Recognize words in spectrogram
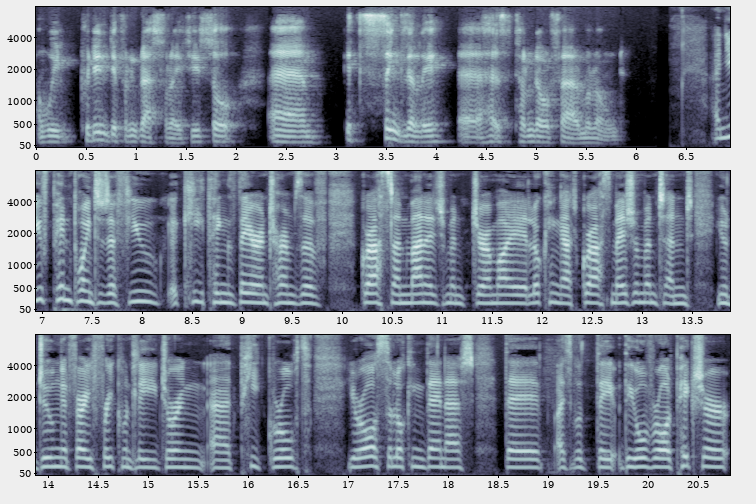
and we put in different grass varieties. So um, it singularly uh, has turned our farm around. And you've pinpointed a few uh, key things there in terms of grassland management, Jeremiah, looking at grass measurement and you're doing it very frequently during uh, peak growth. You're also looking then at the, I suppose, the, the overall picture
